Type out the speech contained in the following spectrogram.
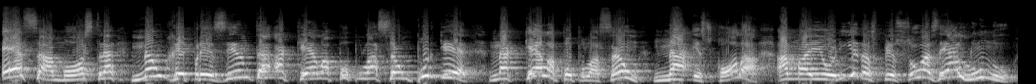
Essa amostra não representa aquela população. Por quê? Naquela população, na escola, a maioria das pessoas é aluno.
